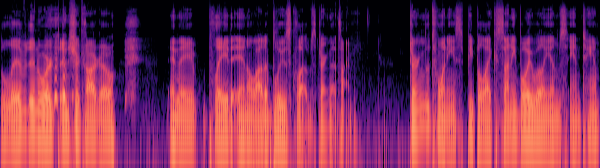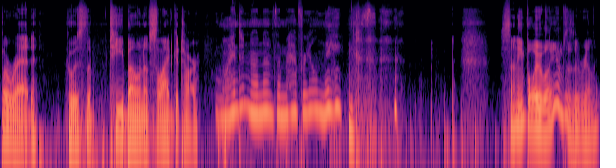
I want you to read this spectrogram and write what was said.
lived and worked in Chicago, and they played in a lot of blues clubs during that time. During the 20s, people like Sonny Boy Williams and Tampa Red, who was the T-bone of slide guitar. Why do none of them have real names? Sonny Boy Williams is a real name.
